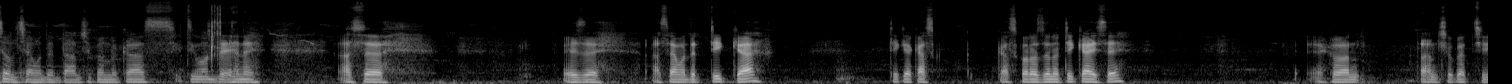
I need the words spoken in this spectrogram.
চলছে আমাদের ধান শুকানোর কাজ। ইতিমধ্যে এখানে আছে এই যে আছে আমাদের টিকা টিকা কাজ কাজ করার জন্য টিকা আইছে। এখন ধান শুকাচ্ছি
